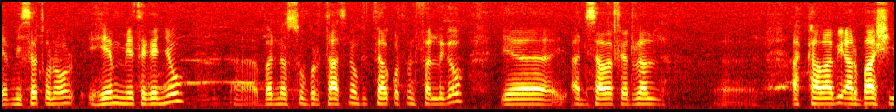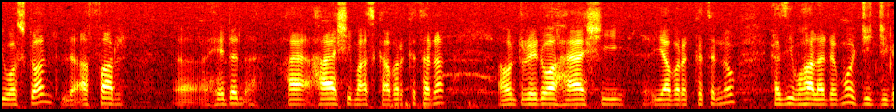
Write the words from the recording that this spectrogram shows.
የሚሰጡ ነው። ይሄም የተገኘው በእነሱ ብርታት ነው። ብታውቁት የምንፈልገው የአዲስ አበባ ፌዴራል አካባቢ አርባ ሺህ ወስዷል። ለአፋር ሄደን ሀያ ሺህ ማስክ አበርክተናል። አሁን ድሬዳዋ ሀያ ሺህ እያበረክትን ነው። ከዚህ በኋላ ደግሞ ጅጅጋ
